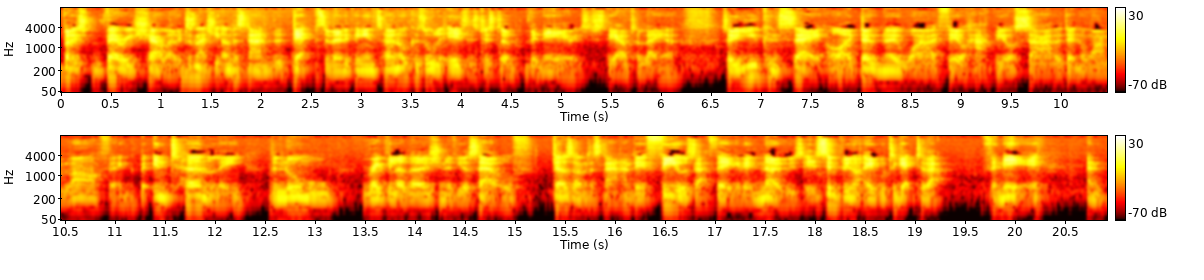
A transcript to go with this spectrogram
But it's very shallow. It doesn't actually understand the depths of anything internal because all it is is just a veneer. It's just the outer layer. So you can say, "Oh, I don't know why I feel happy or sad. I don't know why I'm laughing." But internally, the normal, regular version of yourself does understand. It feels that thing and it knows. It's simply not able to get to that veneer and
